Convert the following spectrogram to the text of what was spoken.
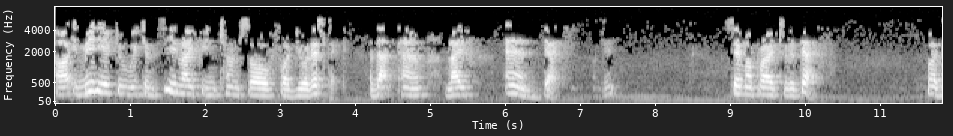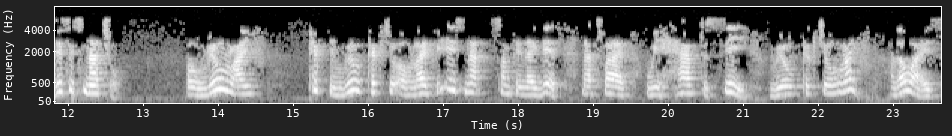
uh, immediately we can see life in terms of uh, dualistic. At that time, life and death. Okay. Same applies to the death. But this is natural. But real life the real picture of life is not something like this. That's why we have to see real picture of life. Otherwise,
